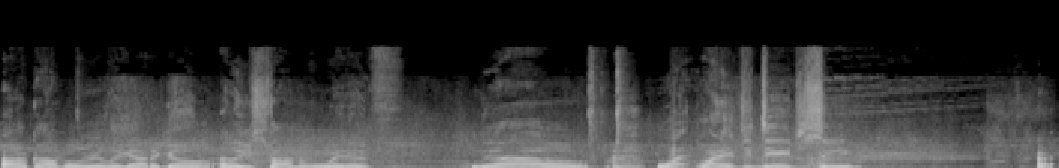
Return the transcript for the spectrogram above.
Auto combo really gotta go. At least on with. No! What? Why did you DHC? Alright.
